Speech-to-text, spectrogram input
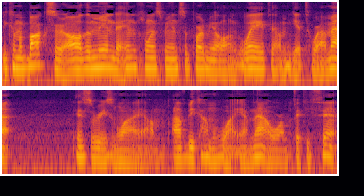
become a boxer, all the men that influenced me and supported me along the way to help me get to where I'm at. Is the reason why I'm I've become who I am now, or I'm 50 Cent,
